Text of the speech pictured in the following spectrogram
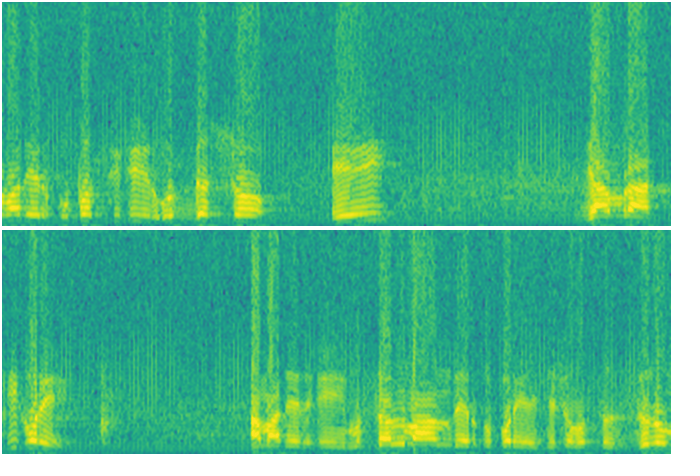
আমাদের উপস্থিতির উদ্দেশ্য এই যে আমরা কি করে আমাদের এই মুসলমানদের উপরে যে সমস্ত জুলুম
